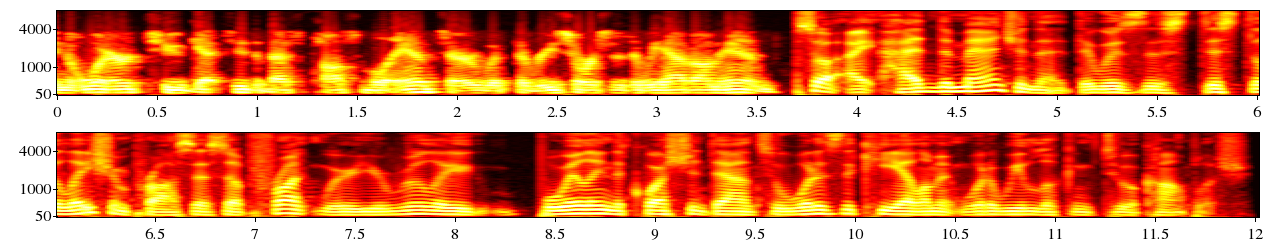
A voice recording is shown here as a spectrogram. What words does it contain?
in order to get to the best possible answer with the resources that we have on hand. So I had to imagine that there was this distillation process up front where you're really boiling the question down to what is the key element, what are we looking to accomplish?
